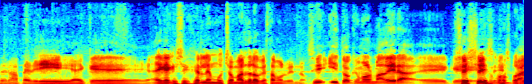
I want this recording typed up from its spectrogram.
Pero a Pedri hay que, hay que exigirle mucho más de lo que estamos viendo. Sí, y toquemos madera. eh, que Sí, sí, es- por- por España,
